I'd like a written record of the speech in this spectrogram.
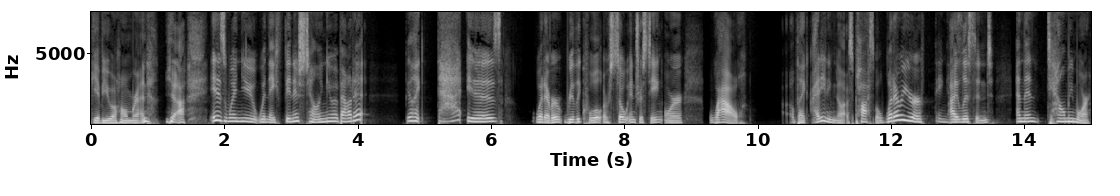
give you a home run. yeah. Is when you, when they finish telling you about it, be like, that is whatever, really cool or so interesting or wow. Like, I didn't even know that was possible. Whatever your Thing I listened and then tell me more.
